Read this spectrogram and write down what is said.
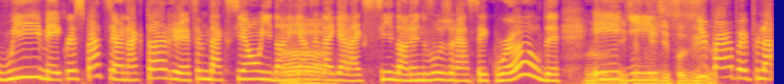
Oui, mais Chris Pratt, c'est un acteur euh, film d'action. Il est dans Les Ah. Gardiens de la Galaxie, dans le nouveau Jurassic World. et des il est super populaire.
